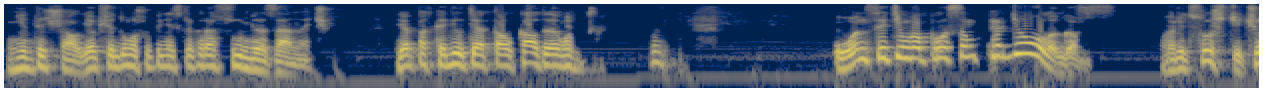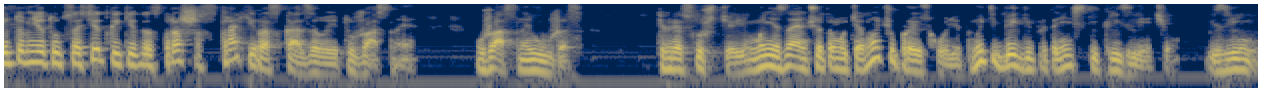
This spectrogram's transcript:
не дышал. Я вообще думал, что ты несколько раз умер за ночь. Я подходил, тебя толкал, ты вот... Он с этим вопросом к кардиологам. Говорит, слушайте, что-то мне тут сосед какие-то страш... страхи рассказывает ужасные. Ужасный ужас. Те говорят, слушайте, мы не знаем, что там у тебя ночью происходит, мы тебе гипертонический криз лечим. Извини.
